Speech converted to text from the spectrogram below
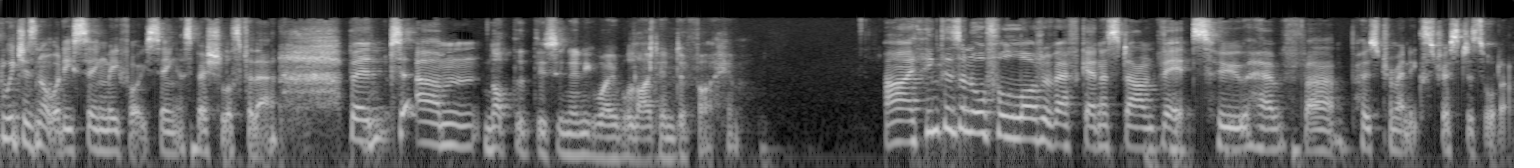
which is not what he's seeing me for. He's seeing a specialist for that. But um, Not that this in any way will identify him. I think there's an awful lot of Afghanistan vets who have uh, post traumatic stress disorder.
